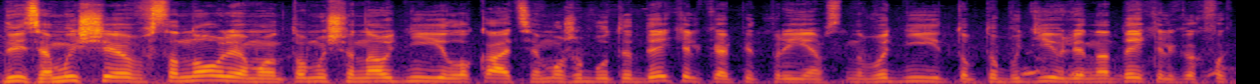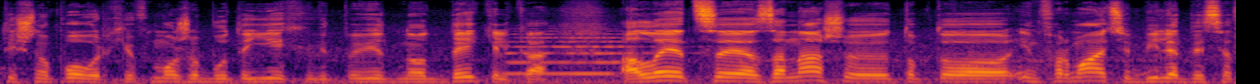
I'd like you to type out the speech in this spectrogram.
Дивіться, ми ще встановлюємо, тому що на одній локації може бути декілька підприємств. В одній, тобто будівлі на декількох фактично поверхів, може бути їх відповідно декілька, але це за нашою, тобто інформацією біля 10.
